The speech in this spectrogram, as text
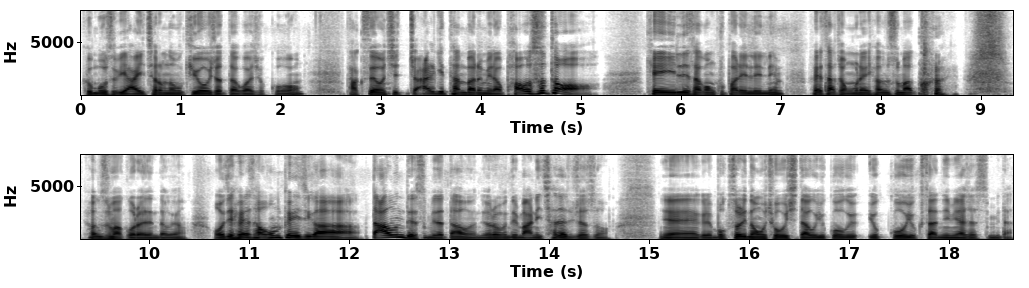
그 모습이 아이처럼 너무 귀여우셨다고 하셨고, 박세원 씨 쫄깃한 발음이라고 파워스터! K124098111님 회사 정문에 현수막 현수 막 걸어야 된다고요. 어제 회사 홈페이지가 다운됐습니다. 다운. 여러분들이 많이 찾아주셔서 예 그래 목소리 너무 좋으시다고 69 6964님이 하셨습니다.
